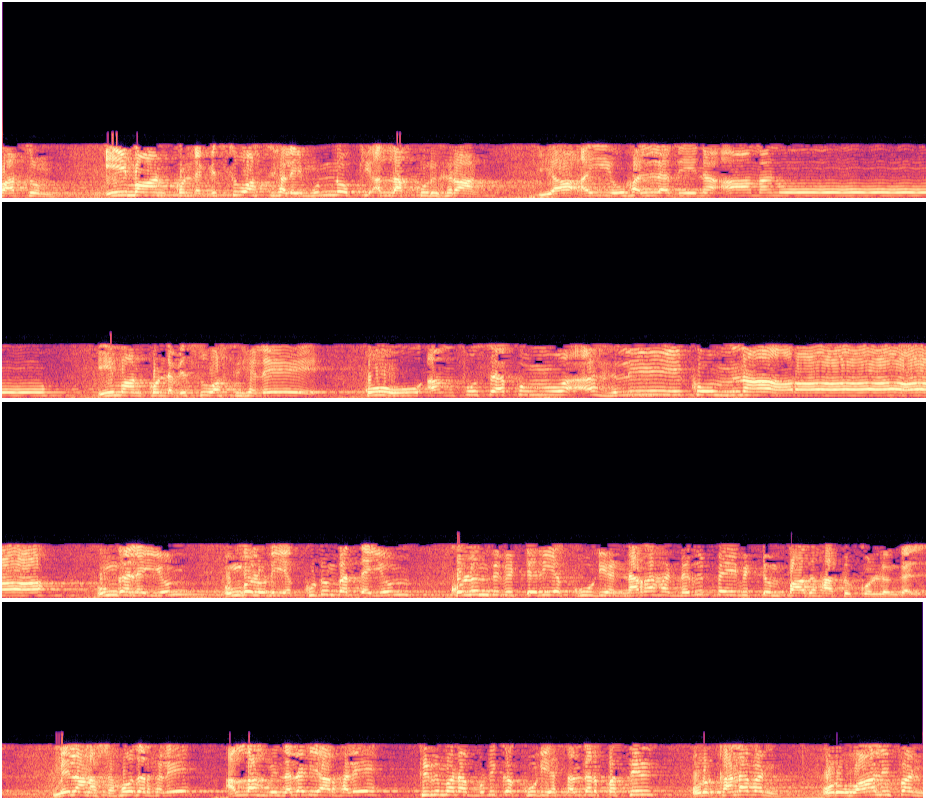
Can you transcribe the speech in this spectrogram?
பார்த்தும் ஈமான் கொண்ட விசுவாசிகளை முன்னோக்கி அல்லாஹ் கூறுகிறான். யா ஐயுஹல்லதீன ஆமனூ ஈமான் கொண்ட விசுவாசிகளே உங்களையும் உங்களுடைய குடும்பத்தையும் கொழுந்து விட்டெறியக்கூடிய நரக நெருப்பை விட்டும் பாதுகாத்துக் கொள்ளுங்கள் மேலான சகோதரர்களே அல்லாஹின் நல்லடியார்களே திருமணம் முடிக்கக்கூடிய சந்தர்ப்பத்தில் ஒரு கணவன் ஒரு வாலிபன்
